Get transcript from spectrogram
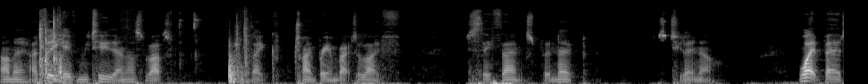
Oh no, I thought he gave me two then. I was about to, like, try and bring him back to life. Just say thanks, but nope. It's too late now. White bed,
